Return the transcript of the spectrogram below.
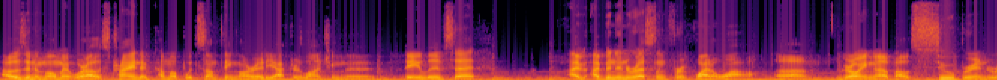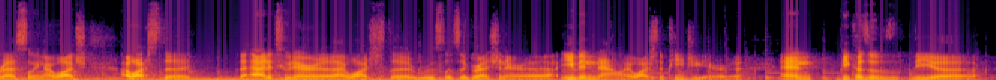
I was in a moment where I was trying to come up with something already after launching the They Live set. I've, I've been into wrestling for quite a while. Um, growing up, I was super into wrestling. I watched, I watched the, the Attitude Era, I watched the Ruthless Aggression Era, even now I watch the PG era. And because of the uh,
